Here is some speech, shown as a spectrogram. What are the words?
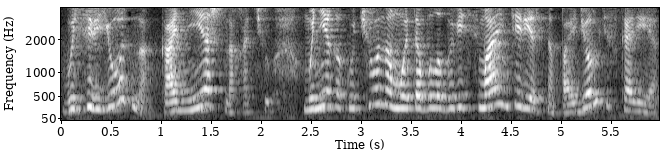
«Вы серьезно? Конечно, хочу. Мне, как ученому, это было бы весьма интересно. Пойдемте скорее».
